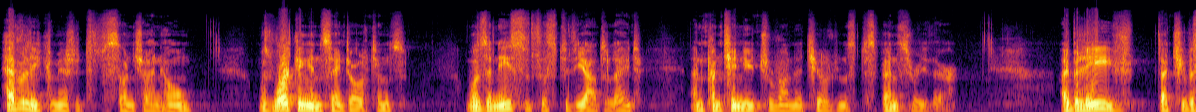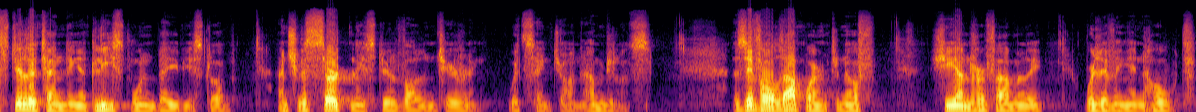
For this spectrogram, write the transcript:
heavily committed to the Sunshine Home, was working in St. Ultan's, was an anaesthetist to the Adelaide, and continued to run a children's dispensary there. I believe that she was still attending at least one babies club, and she was certainly still volunteering with St. John Ambulance. As if all that weren't enough, she and her family were living in Howth,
